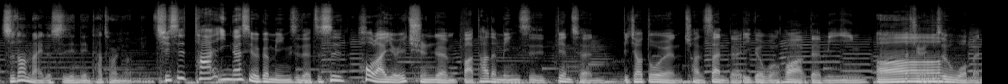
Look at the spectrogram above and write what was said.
直到哪个时间点，它突然有名字？其实它应该是有一个名字的，只是后来有一群人把它的名字变成比较多人传散的一个文化的迷音哦。那群人就是我们，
